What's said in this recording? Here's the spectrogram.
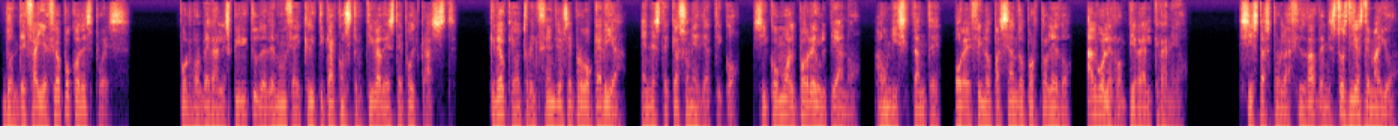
donde falleció poco después. Por volver al espíritu de denuncia y crítica constructiva de este podcast. Creo que otro incendio se provocaría, en este caso mediático, si como al pobre Ulpiano, a un visitante, o vecino paseando por Toledo, algo le rompiera el cráneo. Si estás por la ciudad en estos días de mayo,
